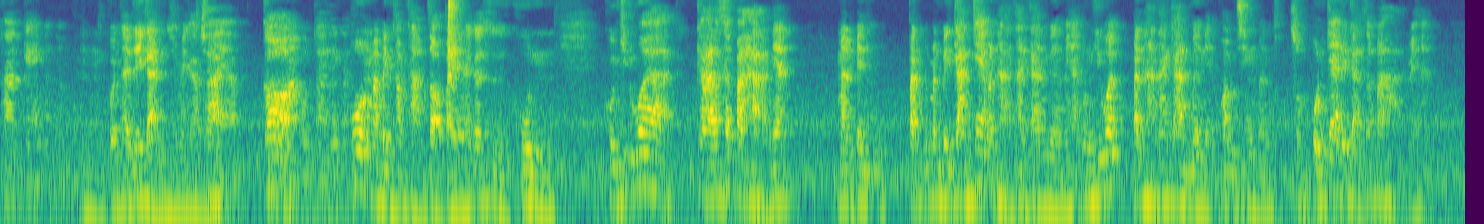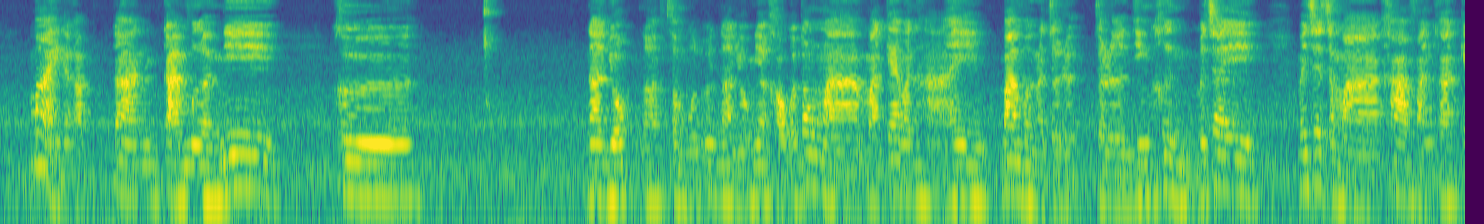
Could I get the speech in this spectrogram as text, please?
ฆ่าแกล้งกันครับอืมคนไทยด้วยกันใช่ไหมครับ ใช่ครับก็ เดมาคนไทยด้วยกัน พ่วงมาเป็นคำถามต่อไปนะก็คือคุณ คุณคิดว่าการรัฐประหารเนี่ย มันเป็นปัญมันเป็นการแก้ปัญหาทางการเมืองไหมฮะคุณคิดว่าปัญหาทางการเมืองเนี่ยความจริงมันสมควรแก้ด้วยการรัฐประหารไหมฮะ ไม่นะครับ การการเมืองนี่คือ นายกนะครับสมมติว่านายกเนี่ยเขาก็ต้องมามาแก้ปัญหาให้บ้านเมืองเราเจริญเจริญยิ่งขึ้น ไม่ใช่ ไม่ใช่จะมาฆ่าฟันฆ่าแก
